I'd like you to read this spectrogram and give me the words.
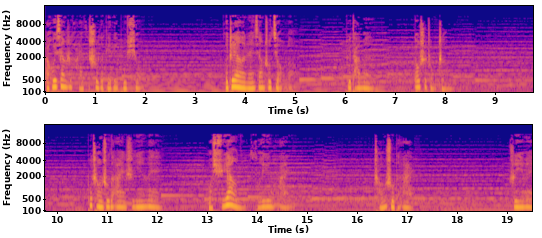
还会像是孩子似的喋喋不休。和这样的人相处久了，对他们都是种折磨。不成熟的爱是因为我需要你，所以我爱你；成熟的爱是因为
